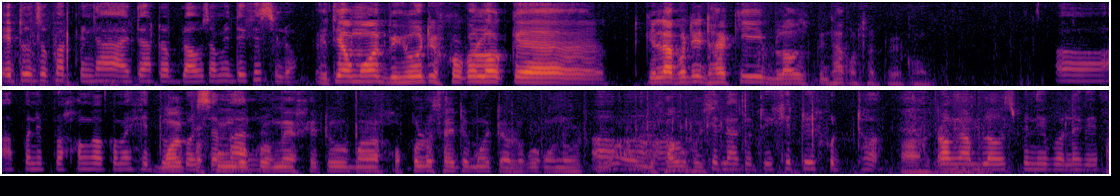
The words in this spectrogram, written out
এইটো জোখত পিন্ধা আইতাহঁতৰ ব্লাউজ আমি দেখিছিলোঁ। এতিয়া মই বিহুৱতীসকলক কিলাকুটি ঢাকি ব্লাউজ পিন্ধা কথাটোৱে কওঁ। আপুনি প্ৰসংগক্ৰমে সেইটো মই প্ৰসংগক্ৰমে সেইটো মানে সকলো ঠাইতে মই তেওঁলোকক অনুৰোধ কৰোঁ লিখাও হৈছে। কিলাকুটি সেইটোৱে শুদ্ধ। ৰঙা ব্লাউজ পিন্ধিব লাগিব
